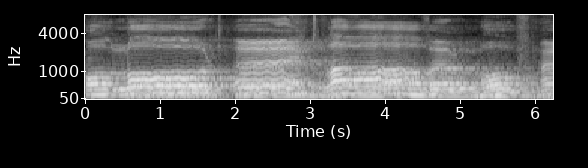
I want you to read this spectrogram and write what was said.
O Lord and lover of men.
